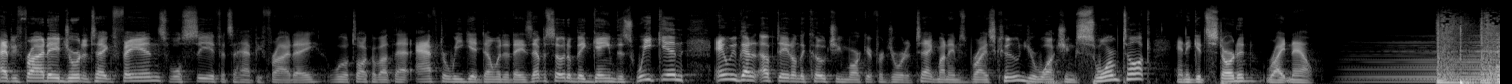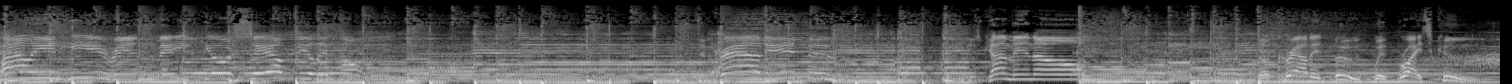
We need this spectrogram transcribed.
Happy Friday, Georgia Tech fans. We'll see if it's a happy Friday. We'll talk about that after we get done with today's episode. A big game this weekend, and we've got an update on the coaching market for Georgia Tech. My name is Bryce Koon. You're watching Swarm Talk, and it gets started right now. Pile in here and make yourself feel at home. The crowded booth is coming on. Crowded booth with Bryce Koon.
